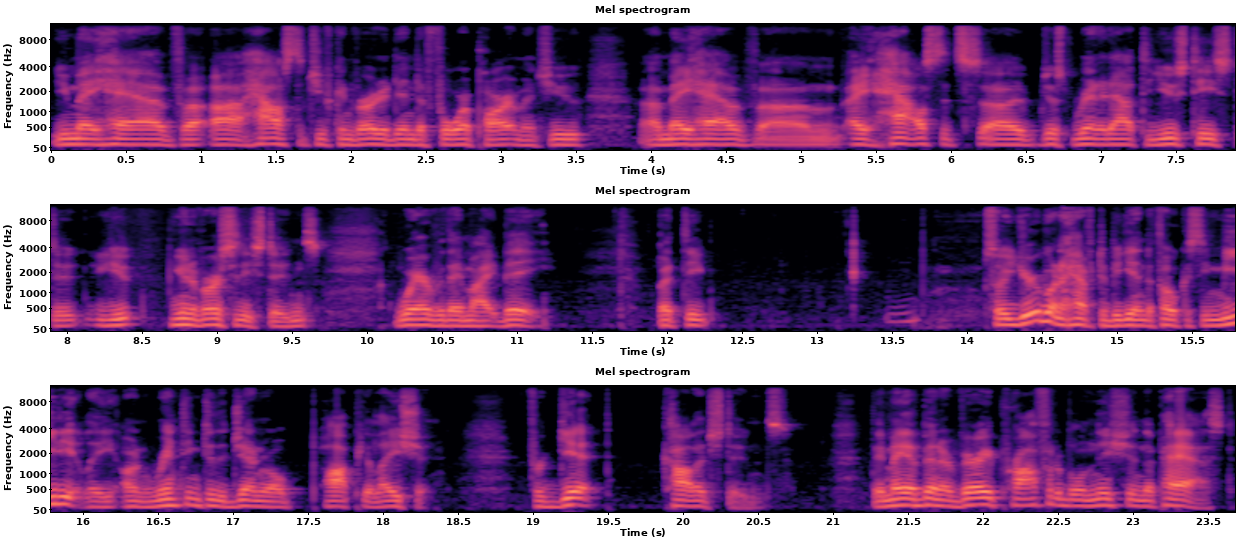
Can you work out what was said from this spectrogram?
You may have a house that you've converted into four apartments. You uh, may have um, a house that's uh, just rented out to UT stu university students, wherever they might be. But the so you're going to have to begin to focus immediately on renting to the general population. Forget college students. They may have been a very profitable niche in the past,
